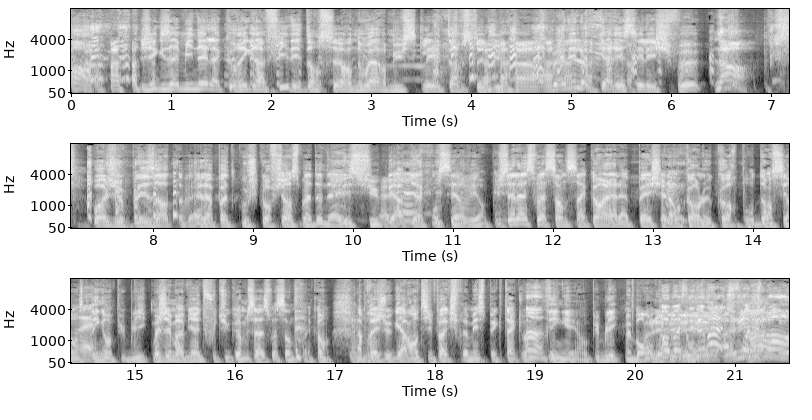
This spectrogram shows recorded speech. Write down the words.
Oh J'examinais la chorégraphie des danseurs noirs musclés et torse nu. Je peux aller leur caresser les cheveux? Non Moi je plaisante. Elle a pas de couche confiance, Madonna. Elle est super bien conservée en plus. Elle a 65 ans, elle a la pêche, elle a encore le corps pour danser en string en public. Moi j'aimerais bien être foutu comme ça à 65 ans. Après je garantis pas que je ferai mes spectacles en Ah. string et en public, mais bon. Allez. Oh bah c'est dommage, franchement,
